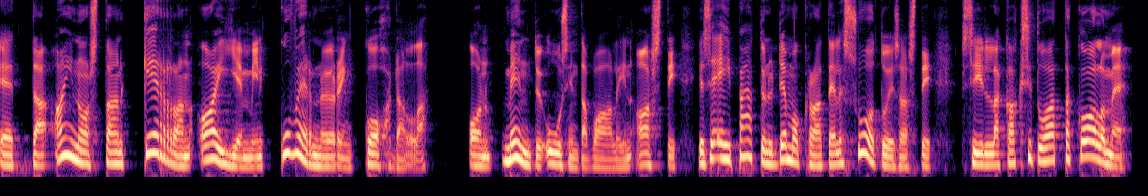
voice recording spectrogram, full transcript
että ainoastaan kerran aiemmin kuvernöörin kohdalla – on menty uusintavaaliin asti, ja se ei päättynyt demokraateille suotuisasti, sillä 2003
